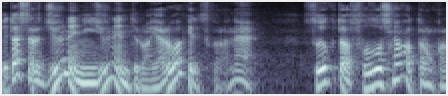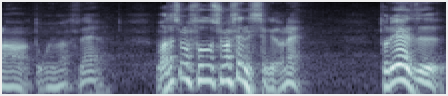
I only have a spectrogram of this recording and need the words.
下手したら10年20年っていうのはやるわけですからね。そういうことは想像しなかったのかなと思いますね。私も想像しませんでしたけどね。とりあえず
